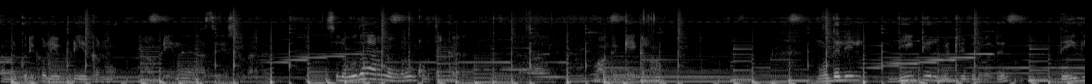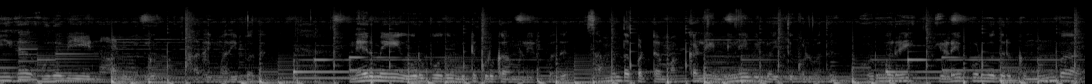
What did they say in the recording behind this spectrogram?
அந்த குறிக்கோள் எப்படி இருக்கணும் அப்படின்னு ஆசிரியர் சொல்கிறாரு சில உதாரணங்களும் கொடுத்துருக்காரு. வாங்க கேட்கலாம். முதலில் வீட்டில் வெற்றி பெறுவது தெய்வீக உதவியை நாடுவது அதை மதிப்பது. நேர்மையை ஒருபோதும் விட்டுக் கொடுக்காமல் இருப்பது சம்பந்தப்பட்ட மக்களை நினைவில் வைத்துக் கொள்வது ஒருவரை எடை போடுவதற்கு முன்பாக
